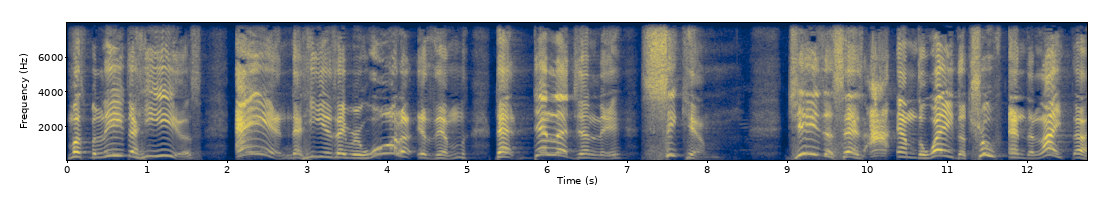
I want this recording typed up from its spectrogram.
must believe that he is, and that he is a rewarder of them that diligently seek him. Jesus says, I am the way, the truth, and the light. Uh,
